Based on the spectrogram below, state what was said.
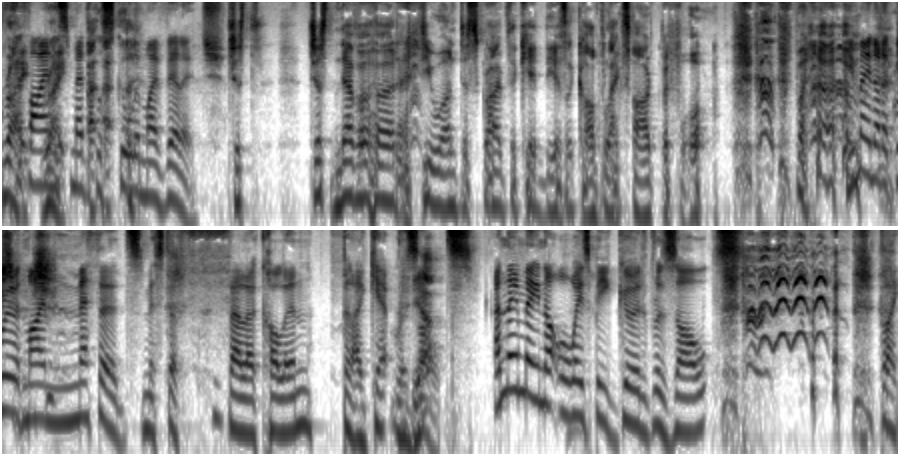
right, the finest right. medical school in my village. Just just never heard anyone describe the kidney as a complex heart before. but um, you may not agree with my methods, Mister Fella Colin, but I get results, yep. and they may not always be good results, but I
